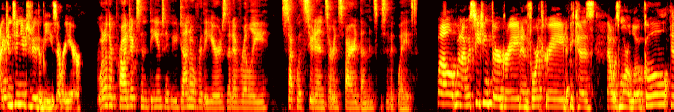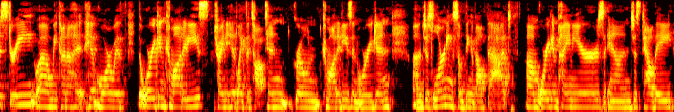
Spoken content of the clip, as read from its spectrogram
I continue to do the bees every year. What other projects and themes have you done over the years that have really stuck with students or inspired them in specific ways? Well, when I was teaching third grade and fourth grade, because that was more local history, um, we kind of hit, hit more with the Oregon commodities, trying to hit like the top 10 grown commodities in Oregon uh, just learning something about that, um, Oregon pioneers, and just how they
